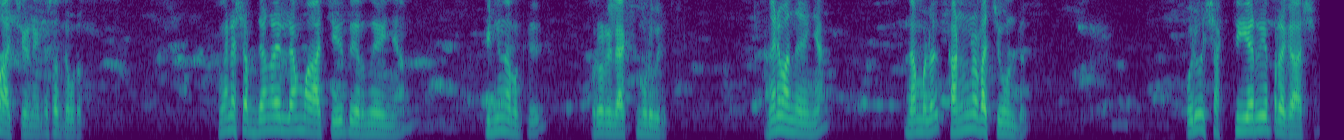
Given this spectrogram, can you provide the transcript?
വാച്ച് ചെയ്യണമെങ്കിൽ ശ്രദ്ധ കൊടുക്കും. അങ്ങനെ ശബ്ദങ്ങളെല്ലാം വാച്ച് ചെയ്ത് തീർന്നു കഴിഞ്ഞാൽ പിന്നെ നമുക്ക് ഒരു റിലാക്സ് മൂഡ് വരും. അങ്ങനെ വന്നു കഴിഞ്ഞാൽ നമ്മൾ കണ്ണടച്ചുകൊണ്ട് ഒരു ശക്തിയേറിയ പ്രകാശം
